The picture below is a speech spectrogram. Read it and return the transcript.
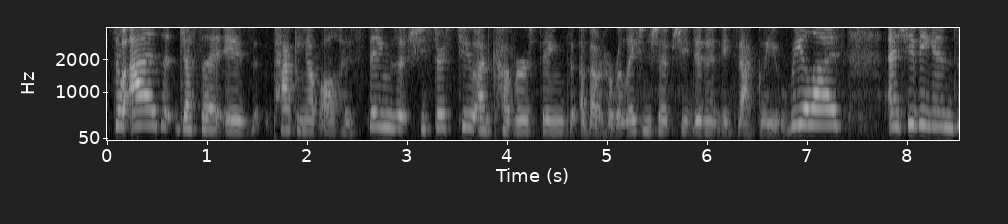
So as Jessa is packing up all his things, she starts to uncover things about her relationship she didn't exactly realize, and she begins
